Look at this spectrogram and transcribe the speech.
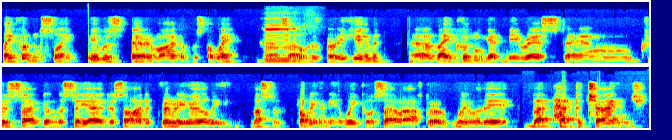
They couldn't sleep. It was, bear in mind, it was the wet, mm. so it was very humid. Uh, they couldn't get any rest, and Chris Sugden, the CEO, decided very early, must have probably only a week or so after we were there, but had to change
